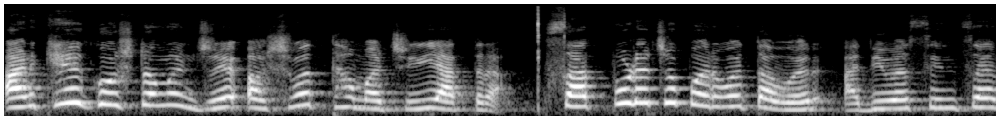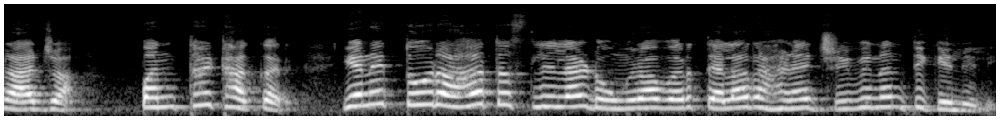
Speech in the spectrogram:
आणखी एक गोष्ट म्हणजे अश्वत्थामाची यात्रा. सातपुड्याच्या पर्वतावर आदिवासींचा राजा पंथ ठाकर याने तो राहत असलेल्या डोंगरावर त्याला राहण्याची विनंती केलेली.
